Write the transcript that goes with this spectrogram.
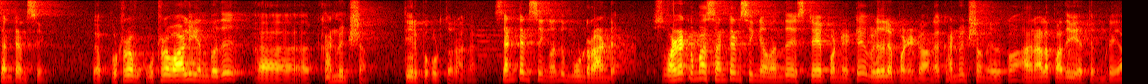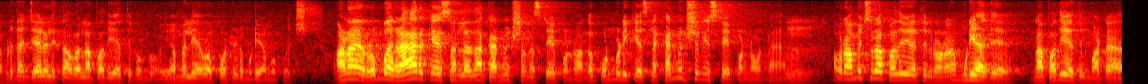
சென்டென்சிங் குற்ற குற்றவாளி என்பது கன்விக்ஷன் தீர்ப்பு கொடுத்துறாங்க. சென்டென்சிங் வந்து மூன்று ஆண்டு. வழக்கமாக சென்டென்சிங்கை வந்து ஸ்டே பண்ணிவிட்டு விடுதலை பண்ணிடுவாங்க. கன்விக்ஷன் இருக்கும். அதனால் பதவி ஏற்றுக்க முடியாது. அப்படி தான் ஜெயலலிதாவெல்லாம் பதவி ஏற்றுக்க எம்எல்ஏவாக போட்டிட முடியாமல் போச்சு. ஆனால் ரொம்ப ரேர் கேஸில் தான் கன்விக்ஷனை ஸ்டே பண்ணுவாங்க. பொன்முடி கேஸில் கன்விக்ஷனையும் ஸ்டே பண்ண உடனே அவர் அமைச்சராக பதவி ஏற்றுக்கிறோன்னா முடியாது. நான் பதவி ஏற்றுக்க மாட்டேன்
